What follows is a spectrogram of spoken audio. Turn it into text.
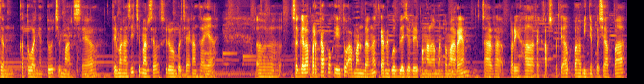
dan ketuanya tuh Cim Marcel. Terima kasih Cim Marcel sudah mempercayakan saya. Uh, segala perkap waktu itu aman banget karena gue belajar dari pengalaman kemarin. Cara perihal rekap seperti apa pinjam ke siapa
